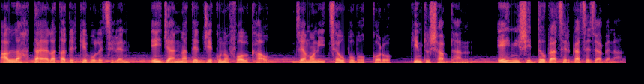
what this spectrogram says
আল্লাহ তায়ালা তাদেরকে বলেছিলেন এই জান্নাতের যে কোনো ফল খাও যেমন ইচ্ছা উপভোগ করো কিন্তু সাবধান এই নিষিদ্ধ গাছের কাছে যাবে না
